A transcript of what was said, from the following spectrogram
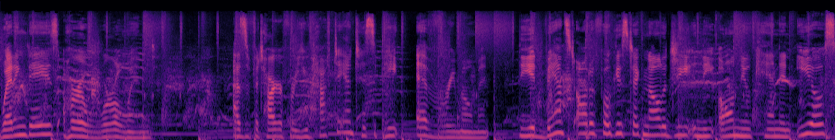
Wedding days are a whirlwind. As a photographer, you have to anticipate every moment. The advanced autofocus technology in the all new Canon EOS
